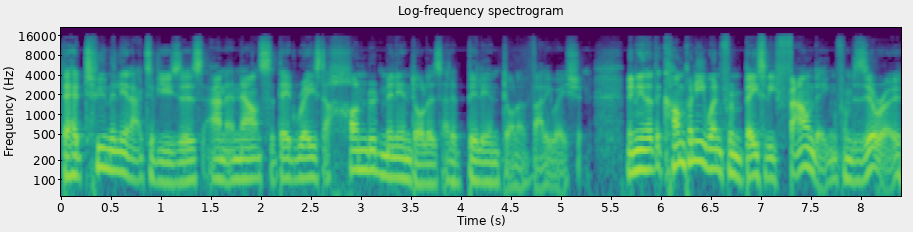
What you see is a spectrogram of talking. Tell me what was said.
they had 2 million active users and announced that they'd raised $100 million at a billion dollar valuation, meaning that the company went from basically founding from zero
